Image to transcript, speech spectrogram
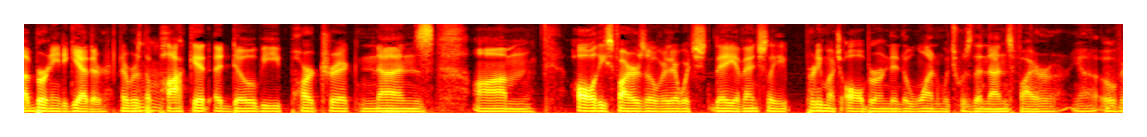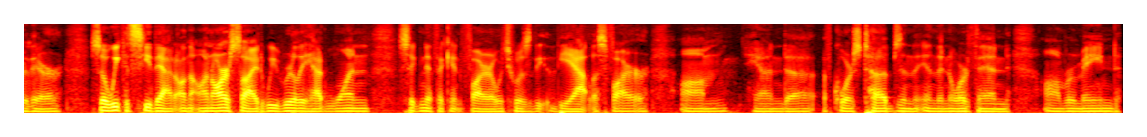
of burning together. There was mm-hmm. the Pocket, Adobe, Partrick, Nuns, um, all these fires over there, which they eventually pretty much all burned into one, which was the Nuns fire you know, over mm-hmm. there. So we could see that on on our side. We really had one significant fire, which was the the Atlas fire, um, and uh, of course Tubbs in the in the north end um, remained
